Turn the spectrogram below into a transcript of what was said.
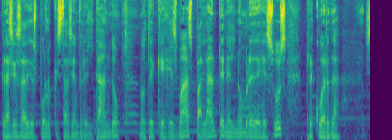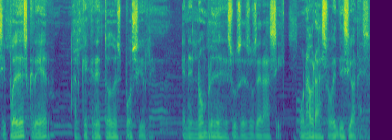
gracias a Dios por lo que estás enfrentando. No te quejes más, pa'lante en el nombre de Jesús. Recuerda, si puedes creer, al que cree todo es posible. En el nombre de Jesús eso será así. Un abrazo, bendiciones.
